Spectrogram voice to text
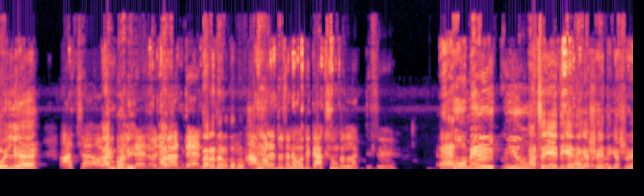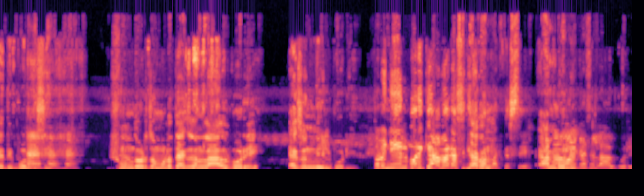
বললে? আচ্ছা আমি বলি। আমি- বাদ দেন। দাঁড়া দাঁড়া দাঁড়া আমাদের দুজনের মধ্যে কাক সুন্দর লাগতেছে? হ্যাঁ? তুমি কিউ আচ্ছা এদিকে এদিকে আসো এদিকে আসো এদিকে বলতেছি। হ্যাঁ হ্যাঁ। সৌন্দর্য মূলত একজন লাল পরি একজন নীল পরি তবে নীল পরীক্ষা আমার কাছে এখন- লাগতেছে? আমি বলি লাল পরি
